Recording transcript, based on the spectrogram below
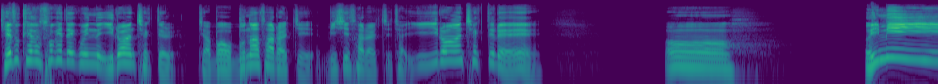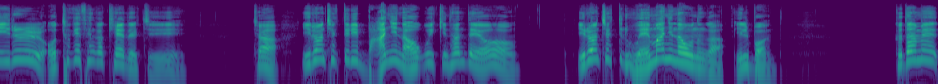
계속해서 소개되고 있는 이러한 책들, 자 뭐 문화사랄지 미시사랄지, 자 이- 이러한 책들의 어 의미를 어떻게 생각해야 될지, 자 이런 책들이 많이 나오고 있긴 한데요. 이런 책들이 왜 많이 나오는가? 1번. 그 다음에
